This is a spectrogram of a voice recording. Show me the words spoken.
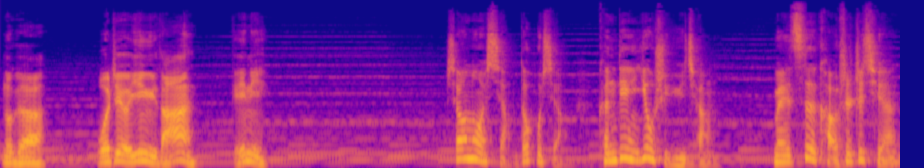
诺哥，我这有英语答案，给你。肖诺想都不想，肯定又是于强。每次考试之前，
